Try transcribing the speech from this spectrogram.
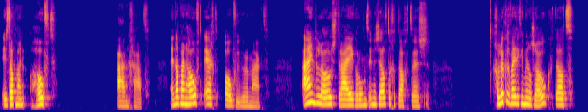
is dat mijn hoofd aangaat. En dat mijn hoofd echt overuren maakt. Eindeloos draai ik rond in dezelfde gedachten. Gelukkig weet ik inmiddels ook dat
